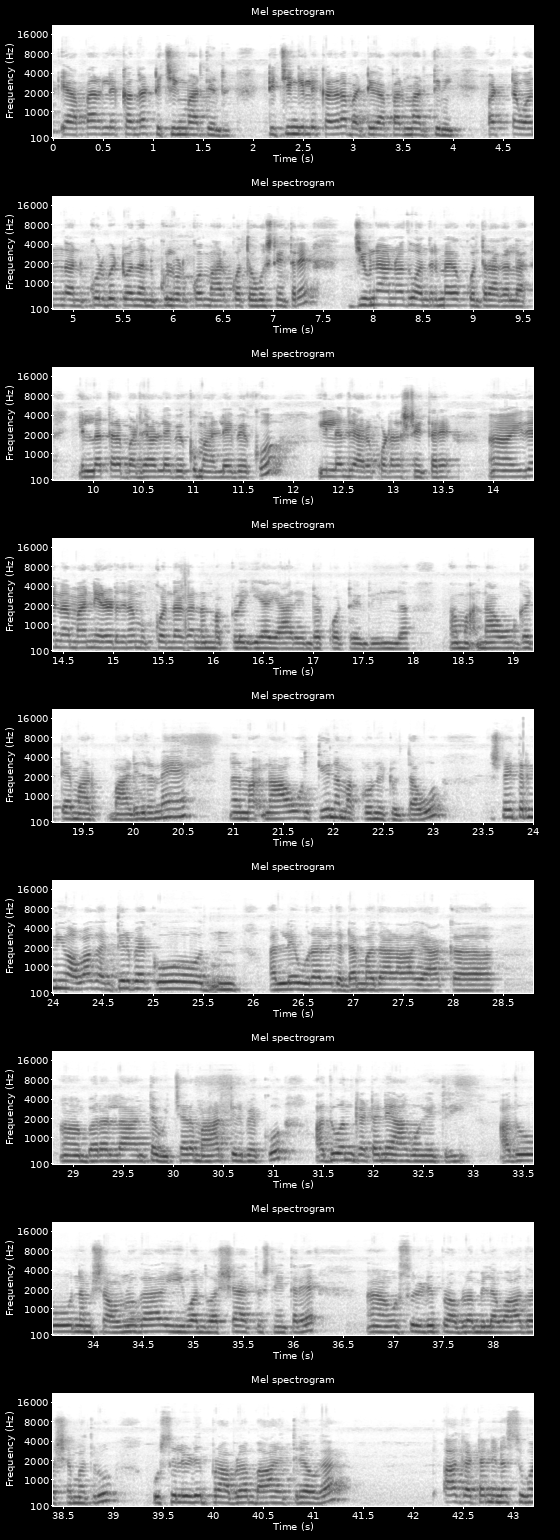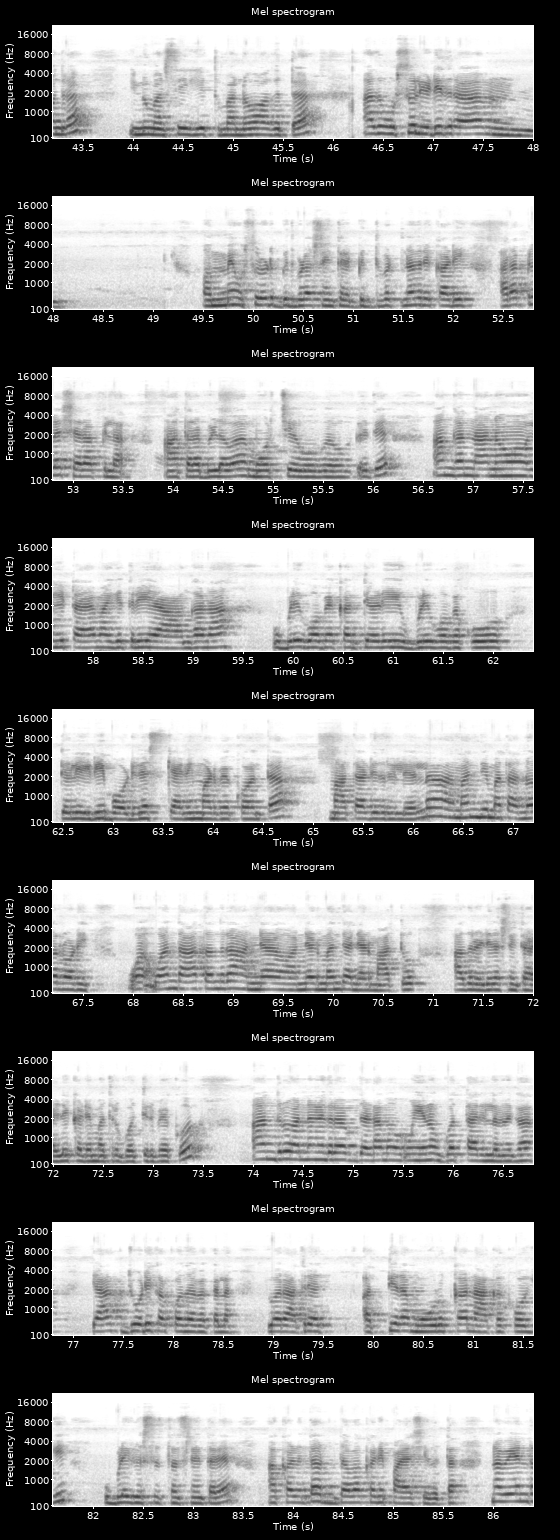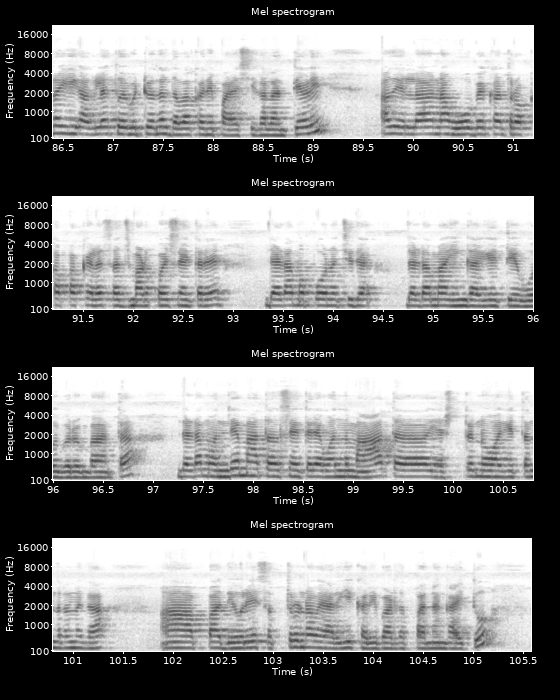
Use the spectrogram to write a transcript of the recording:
ವ್ಯಾಪಾರ ಇರ್ಲಿಕ್ಕಂದ್ರೆ ಟಿಚಿಂಗ್ ಮಾಡ್ತೀನಿ ರೀ. ಟಿಚಿಂಗ್ ಇರ್ಲಿಕ್ಕಂದ್ರೆ ಬಟ್ಟೆ ವ್ಯಾಪಾರ ಮಾಡ್ತೀನಿ. ಬಟ್ ಒಂದು ಅನುಕೂಲ ಬಿಟ್ಟು ಒಂದು ಅನುಕೂಲ ನೋಡ್ಕೊಂಡು ಮಾಡ್ಕೊತ ಹೋಗೋ ಅಂತಾರೆ. ಜೀವನ ಅನ್ನೋದು ಒಂದ್ರ ಮ್ಯಾಗ ಕುಂತರಾಗಲ್ಲ ಎಲ್ಲ ಥರ ಬಡ್ದಾಡಲೇಬೇಕು, ಮಾಡಲೇಬೇಕು. ಇಲ್ಲಾಂದ್ರೆ ಯಾರು ಕೊಡಲ್ಲ ಸ್ನೇಹಿತರೆ ಇದೇ ನಮ್ಮ ಮನೆ ಎರಡು ದಿನ ಮುಕ್ಕೊಂಡಾಗ ನನ್ನ ಮಕ್ಕಳಿಗೆ ಯಾರು ಏನರ? ಕೊಟ್ರೇನ್ರಿ ಇಲ್ಲ. ನಮ್ಮ ನಾವು ಗಟ್ಟಿ ಮಾಡಿ ಮಾಡಿದ್ರೇ ನನ್ನ ಮ ನಾವು ಅಂತೀವಿ ನಮ್ಮ ಮಕ್ಕಳು ಇಟ್ಟುಂತಾವು ಸ್ನೇಹಿತರೆ, ನೀವು ಅವಾಗ ಅಂತಿರಬೇಕು ಅಲ್ಲೇ ಊರಲ್ಲಿ ದೊಡ್ಡಮ್ಮದಾಳ, ಯಾಕೆ ಬರಲ್ಲ ಅಂತ ವಿಚಾರ ಮಾಡ್ತಿರಬೇಕು. ಅದು ಒಂದು ಘಟನೆ ಆಗೋಗೈತೆ ರೀ ಅದು ನಮ್ಮ ಶ್ರವಣಗ ಈ ಒಂದು ವರ್ಷ ಆಯಿತು ಸ್ನೇಹಿತರೆ. ಉಸಿರು ಹಿಡಿದು ಪ್ರಾಬ್ಲಮ್ ಇಲ್ಲ. ವಾದ ವರ್ಷ ಮಾತ್ರ ಉಸಿರು ಹಿಡಿದು ಪ್ರಾಬ್ಲಮ್ ಭಾಳ ಐತ್ರಿ ಅವಾಗ. ಆ ಘಟನೆ ನೆನೆಸ್ಕೊಂಡ್ರೆ ಇನ್ನೂ ಮನಸ್ಸಿಗೆ ತುಂಬ ನೋವಾಗುತ್ತೆ. ಅದು ಉಸಿರು ಹಿಡಿದ್ರೆ ಒಮ್ಮೆ ಉಸಿರು ಹಿಡಿದು ಬಿದ್ದುಬಿಡೋ ಸ್ನೇಹಿತರೆ, ಬಿದ್ದುಬಿಟ್ನಂದ್ರೆ ಈ ಕಡೆ ಅರಪಿಲ್ಲ, ಶರಾಪಿಲ್ಲ. ಆ ಥರ ಬೀಳವ ಮೋರ್ಚೆ ಹೋಗಿ ಹೋಗೈತೆ ಹಂಗಂದು ನಾನು ಈ ಟೈಮ್ ಆಗೈತೆ ರೀ ಹಂಗನ ಹುಬ್ಳಿಗೆ ಹೋಗ್ಬೇಕಂತೇಳಿ, ಹುಬ್ಳಿಗೆ ಹೋಗ್ಬೇಕು. ತಲೆ ಇಡೀ ಬಾಡಿನೇ ಸ್ಕ್ಯಾನಿಂಗ್ ಮಾಡಬೇಕು ಅಂತ ಮಾತಾಡಿದ್ರು ಇಲ್ಲಿ ಎಲ್ಲ ಮಂದಿ ಮತ್ತು ಅನ್ನೋರು ನೋಡಿ. ಒಂದು ಆತಂದ್ರೆ ಹನ್ನೆರಡು ಹನ್ನೆರಡು ಮಂದಿ ಹನ್ನೆರಡು ಮಾತು. ಅದು ನಡೀದ ಸ್ನೇಹಿತರೆ, ಹಳ್ಳಿ ಕಡೆ ಮಾತ್ರ ಗೊತ್ತಿರಬೇಕು. ಅಂದರು ಅನ್ನೋದ್ರ ದಡಮ ಏನೋ ಗೊತ್ತಾಗಲಿಲ್ಲ ನನಗೆ. ಯಾಕೆ ಜೋಡಿ ಕರ್ಕೊಂಡು ಹೋಗ್ಬೇಕಲ್ಲ? ಇವಾಗ ರಾತ್ರಿ ಹತ್- ಹತ್ತಿರ ಮೂರಕ್ಕೆ ನಾಲ್ಕಕ್ಕೆ ಹೋಗಿ ಹುಬ್ಳಿಗೆ ಇಳಿಸುತ್ತೆ ಸ್ನೇಹಿತರೆ. ಆ ಕಡೆಯಿಂದ ದವಾಖಾನೆ ಪಾಯ ಸಿಗುತ್ತೆ? ನಾವೇನರ ಈಗಾಗಲೇ ತೋಬಿಟ್ಟು ಅಂದ್ರೆ ದವಾಖಾನೆ ಪಾಯ ಸಿಗಲ್ಲ ಅಂತೇಳಿ ಅದೆಲ್ಲ ನಾವು ಹೋಗ್ಬೇಕಂತ ರೊಕ್ಕ ಪಕ್ಕ ಎಲ್ಲ ಸಜ್ಜು ಮಾಡ್ಕೊಳ್ಳಿ ಸ್ನೇಹಿತರೆ ದಡಮ್ಮ ಫೋನ್ ಹಚ್ಚಿದೆ. ದಡಮ್ಮ ಹಿಂಗಾಗೈತಿ ಹೋಗಿ ಬರಂಬ ಅಂತ. ದಡಮ್ಮ ಒಂದೇ ಮಾತು ಸ್ನೇಹಿತರೆ, ಒಂದು ಮಾತು ಎಷ್ಟು ನೋವಾಗೈತೆ ನನಗೆ. ಅಪ್ಪ, ದೇವರೇ, ಸತ್ರು ನಾವು ಯಾರಿಗೆ ಕರಿಬಾರ್ದಪ್ಪ ಅನ್ನಂಗಾಯ್ತು.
